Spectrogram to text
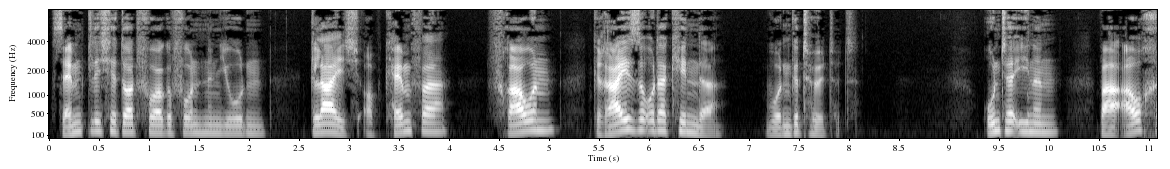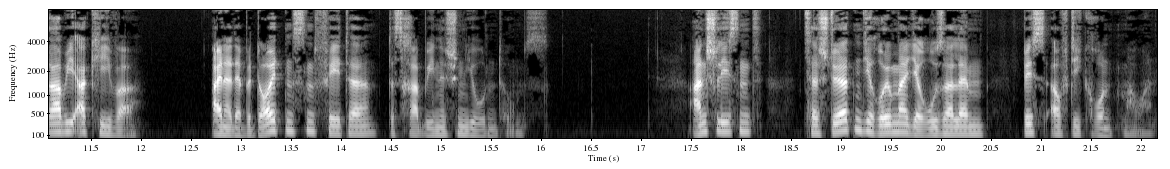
Sämtliche dort vorgefundenen Juden, gleich ob Kämpfer, Frauen, Greise oder Kinder, wurden getötet. Unter ihnen war auch Rabbi Akiva, einer der bedeutendsten Väter des rabbinischen Judentums. Anschließend zerstörten die Römer Jerusalem bis auf die Grundmauern.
